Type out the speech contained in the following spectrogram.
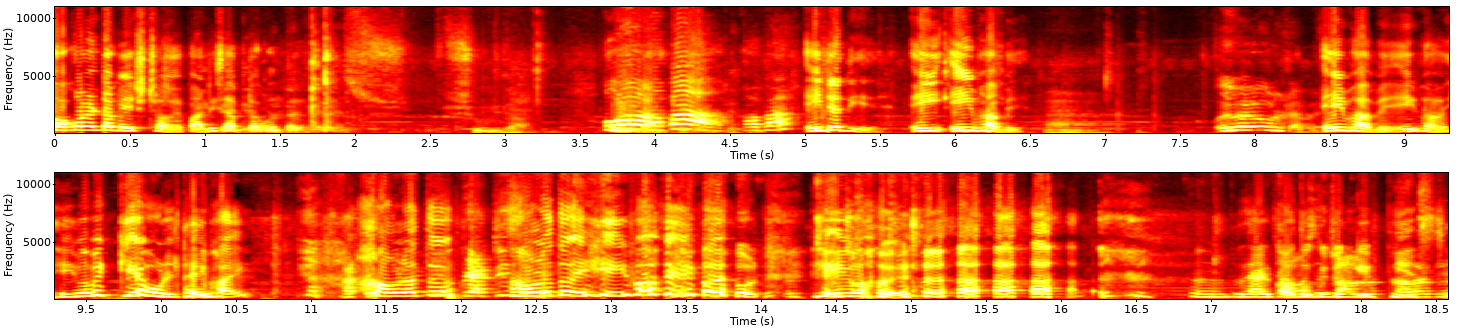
তখন এটা বেস্ট হবে পাটি সাপটা করতে। সুবিধা। ও বাবা বাবা। এইটা দিয়ে এই এইভাবে। হ্যাঁ। এইভাবে এইভাবে এইভাবে কে উল্টাই ভাই? আমরা তো আমরা তো এইভাবে এইভাবে এইভাবে। কত কিছু গিফট নিয়ে এসছে।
